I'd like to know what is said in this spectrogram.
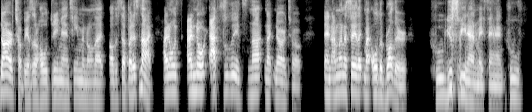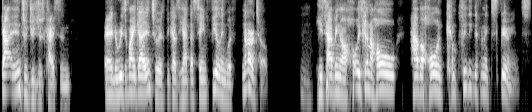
Naruto because of the whole three man team and all that other stuff, but it's not. I know. I know absolutely it's not like Naruto, and I'm gonna say like my older brother, who used to be an anime fan, who got into Jujutsu Kaisen, And the reason why he got into it is because he had that same feeling with Naruto. Hmm. He's having a whole, he's gonna whole have a whole completely different experience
